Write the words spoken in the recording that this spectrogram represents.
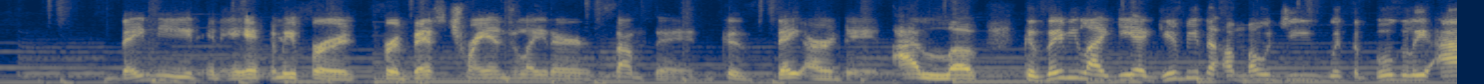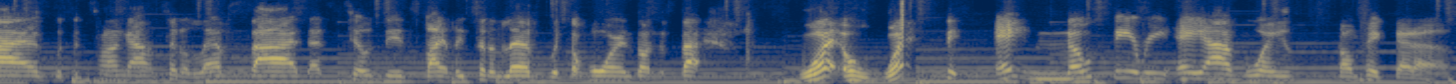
They need an Emmy for for best translator something because they earned it. I love because they be like, yeah, give me the emoji with the boogly eyes with the tongue out to the left side that's tilted slightly to the left with the horns on the side. What? Oh, what? Ain't no Siri AI voice gonna pick that up.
